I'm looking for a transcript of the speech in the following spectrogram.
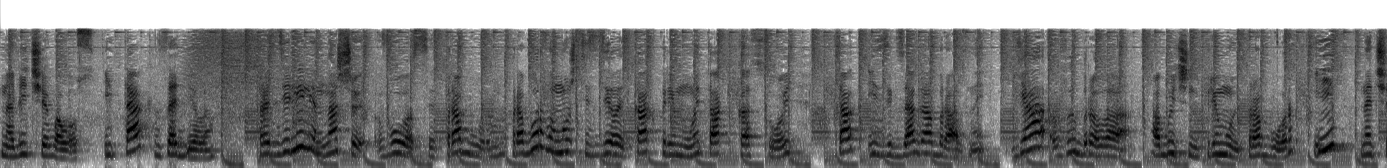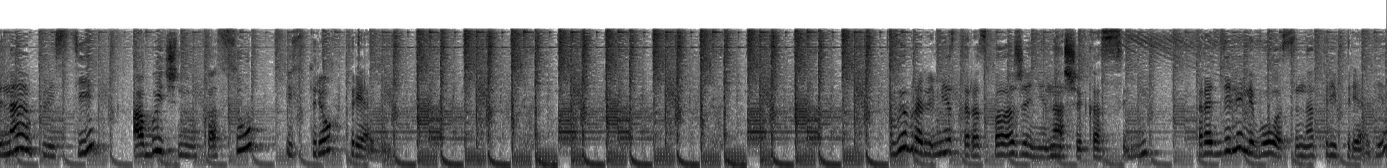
наличие волос. Итак, за дело. Разделили наши волосы пробором. Пробор вы можете сделать как прямой, так и косой, так и зигзагообразный. Я выбрала обычный прямой пробор и начинаю плести обычную косу из трех прядей. Выбрали место расположения нашей косы, разделили волосы на три пряди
